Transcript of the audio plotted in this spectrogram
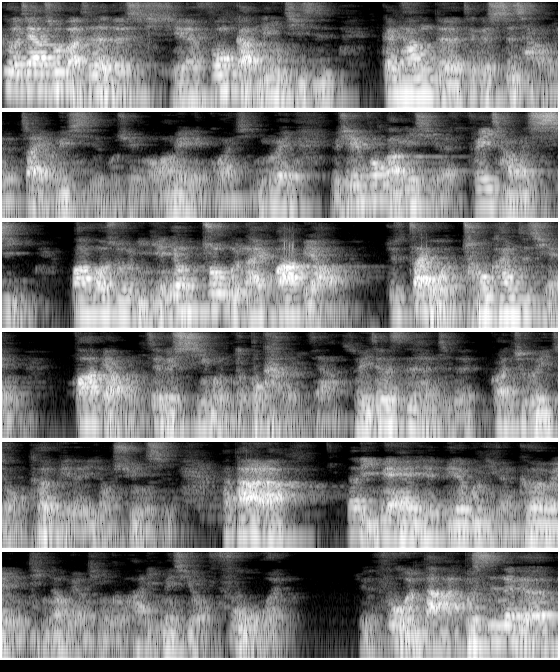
各家出版社的写的封港令其实跟他们的这个市场的占有率其实我觉得某方面有点关系，因为有些封港令写的非常的细，包括说你连用中文来发表，就是在我出刊之前。发表这个新闻都不可以这样，所以这个是很值得关注的一种特别的一种讯息。那当然了，那里面还有一些别的问题，可能各位连听都没有听过。它里面是有附文，就是附文，大家不是那个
